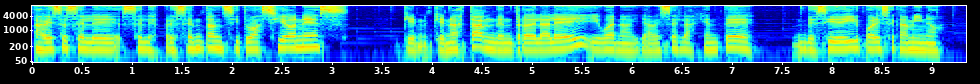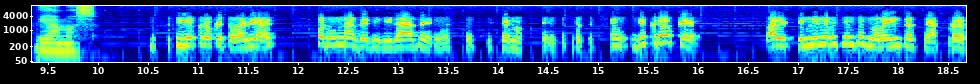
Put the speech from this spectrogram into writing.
a veces se, le, se les presentan situaciones que, no están dentro de la ley y bueno, y a veces la gente decide ir por ese camino, digamos sí, yo creo que todavía es por una debilidad de nuestro sistema de, protección. Yo creo que en 1990 se aprueba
